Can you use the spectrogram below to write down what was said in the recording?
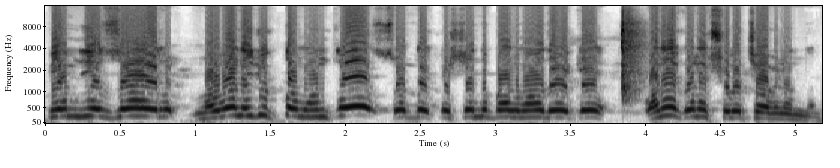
পিএমজিএস নবনিযুক্ত মন্ত্রী শ্রদ্ধা কৃষ্ণেন্দু পাল মহোদয়কে অনেক অনেক শুভেচ্ছা অভিনন্দন।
